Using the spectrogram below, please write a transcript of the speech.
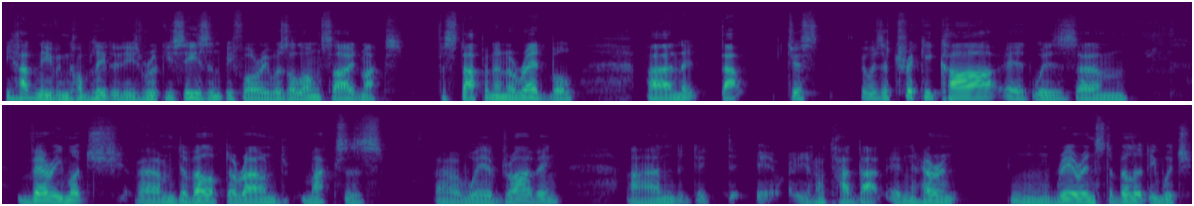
he hadn't even completed his rookie season before he was alongside Max Verstappen in a Red Bull, and it, that just it was a tricky car. It was um, very much um, developed around Max's uh, way of driving, and it, it, you know it had that inherent mm, rear instability which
